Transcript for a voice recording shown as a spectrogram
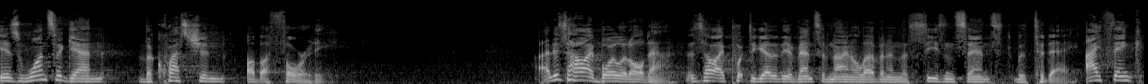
is once again the question of authority. Uh, this is how I boil it all down. This is how I put together the events of 9 11 and the season since with today. I think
